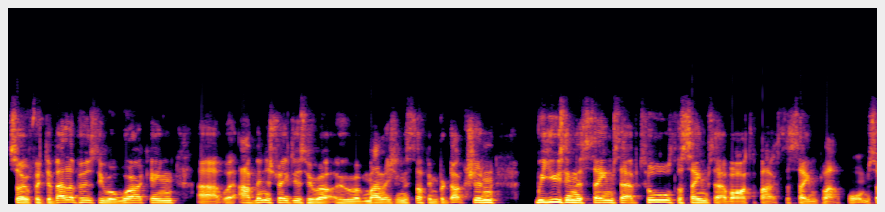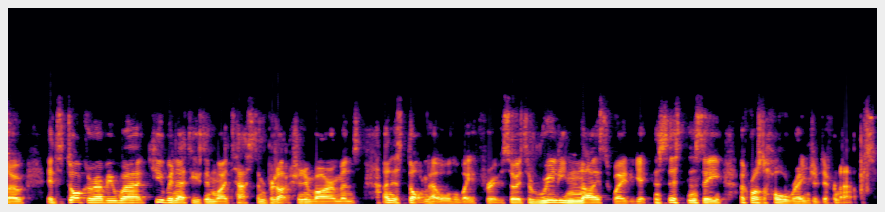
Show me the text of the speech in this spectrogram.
So for developers who are working, uh, administrators who are who are managing the stuff in production, we're using the same set of tools, the same set of artifacts, the same platform. So it's Docker everywhere, Kubernetes in my test and production environments, and it's .NET all the way through. So it's a really nice way to get consistency across a whole range of different apps.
